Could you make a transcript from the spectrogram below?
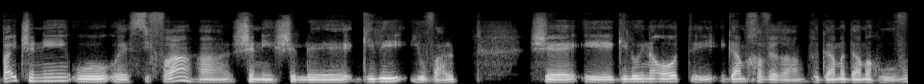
בית שני הוא ספרה השני של גילי יובל. שגילוי נאות היא גם חברה וגם אדם אהוב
